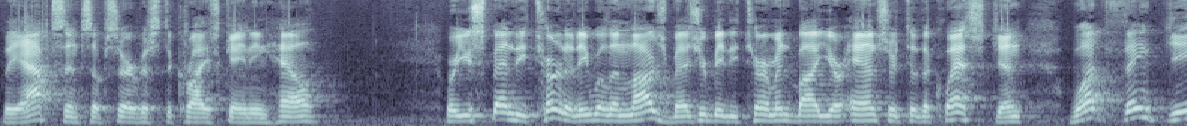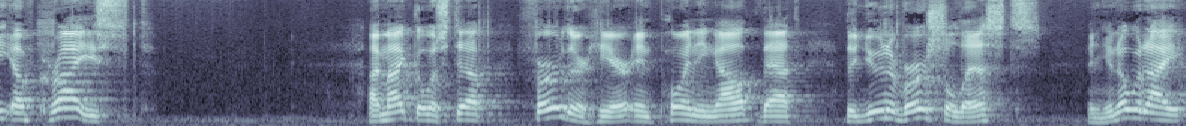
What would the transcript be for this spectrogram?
the absence of service to Christ gaining hell where you spend eternity will in large measure be determined by your answer to the question, What think ye of Christ? I might go a step further here in pointing out that the universalists, and you know what I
